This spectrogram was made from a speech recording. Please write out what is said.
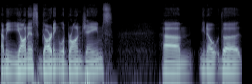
I mean, Giannis guarding LeBron James. Um, you know the,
